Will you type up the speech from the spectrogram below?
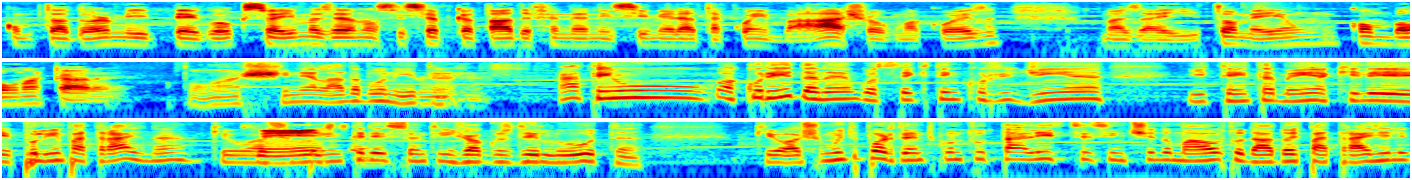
computador me pegou com isso aí, mas eu não sei se é porque eu tava defendendo em cima e ele atacou embaixo, alguma coisa. Mas aí tomei um combão na cara. Uma chinelada bonita. Uhum. Ah, tem o, a corrida, né? Gostei que tem corridinha e tem também aquele pulinho pra trás, né? Que eu acho Sim, bem sim. interessante em jogos de luta. Que eu acho muito importante quando tu tá ali se sentindo mal, tu dá dois pra trás, ele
